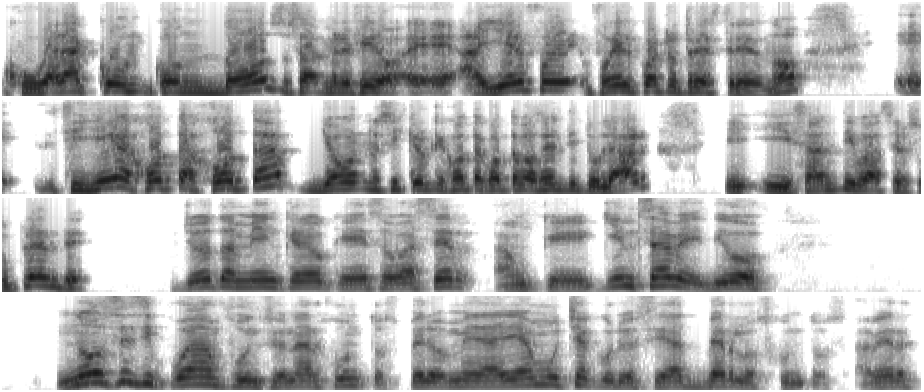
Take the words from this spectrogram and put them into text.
jugará con, con, dos, o sea, me refiero, eh, ayer fue, fue el 4-3-3, ¿no? Eh, si llega JJ, yo no sí creo que JJ va a ser titular y, y, Santi va a ser suplente. Yo también creo que eso va a ser, aunque quién sabe, digo, no sé si puedan funcionar juntos, pero me daría mucha curiosidad verlos juntos, a ver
